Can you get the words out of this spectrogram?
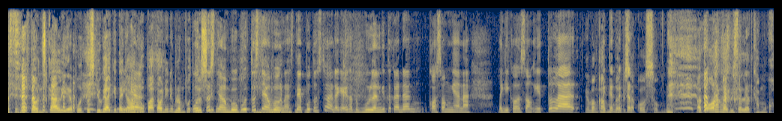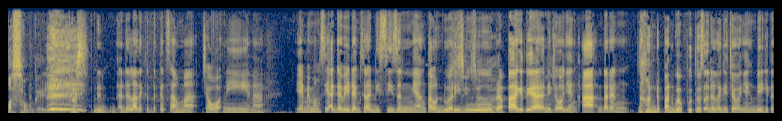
setiap tahun sekali ya, putus juga kita jangan Iya. lupa tahun ini belum putus. putus gitu. nyambung putus nyambung nah setiap putus tuh ada kayak satu bulan gitu kadang kosongnya nah lagi kosong itulah Emang kamu nggak bisa kosong, atau orang nggak bisa lihat kamu kosong kayaknya. Terus adalah deket-deket sama cowok nih. Nah, Hmm. ya memang sih agak beda. Misalnya di season yang tahun 2000 Season. berapa gitu ya. Hmm. Ini cowoknya yang A, ntar yang tahun depan gue putus ada lagi cowoknya yang B gitu.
